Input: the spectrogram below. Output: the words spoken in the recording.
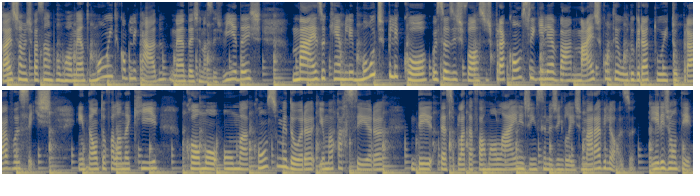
Nós estamos passando por um momento muito complicado, né, das nossas vidas, mas o Cambly multiplicou os seus esforços para conseguir levar mais conteúdo gratuito para vocês. Então, estou falando aqui como uma consumidora e uma parceira de, dessa plataforma online de ensino de inglês maravilhosa. E eles vão ter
